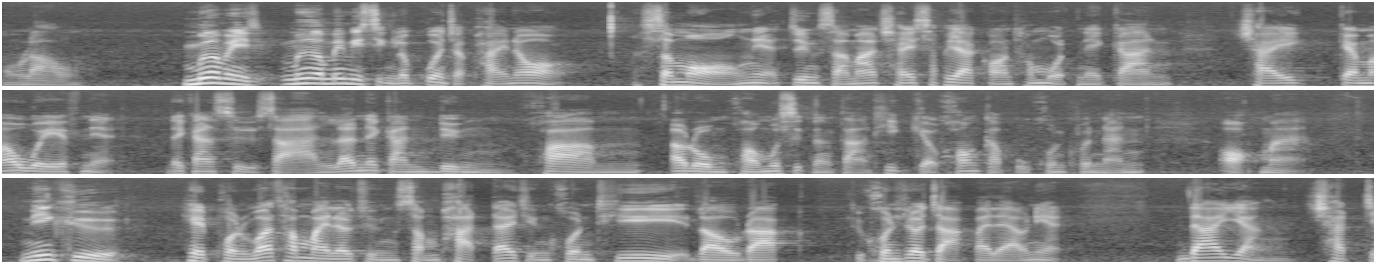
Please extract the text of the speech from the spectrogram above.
ของเรา เมื่อไม่เมื่อไม่มีสิ่งรบกวนจากภายนอก สมองเนี่ยจึงสามารถใช้ทรัพยากรทั้งหมดในการใช้แกมมาเวฟเนี่ย ในการสื่อสารและในการดึงความอารมณ์ความรู้สึกต่างๆ ที่เกี่ยวข้องกับบุคคลคนนั้นออกมา นี่คือเหตุผลว่าทำไมเราถึงสัมผัสได้ถึงคนที่เรารักหรือคนที่เราจากไปแล้วเนี่ยได้อย่างชัดเจ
